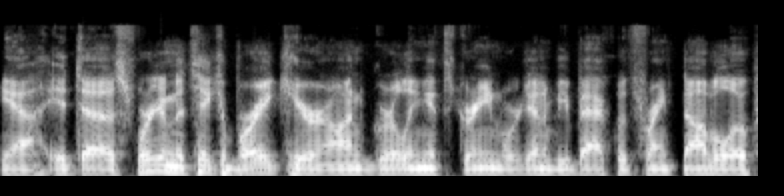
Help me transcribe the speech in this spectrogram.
Yeah, it does. We're going to take a break here on Grilling at the Green. We're going to be back with Frank Nobilo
